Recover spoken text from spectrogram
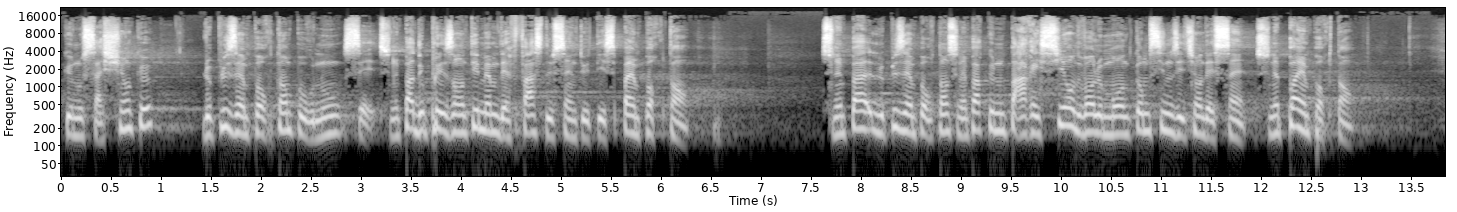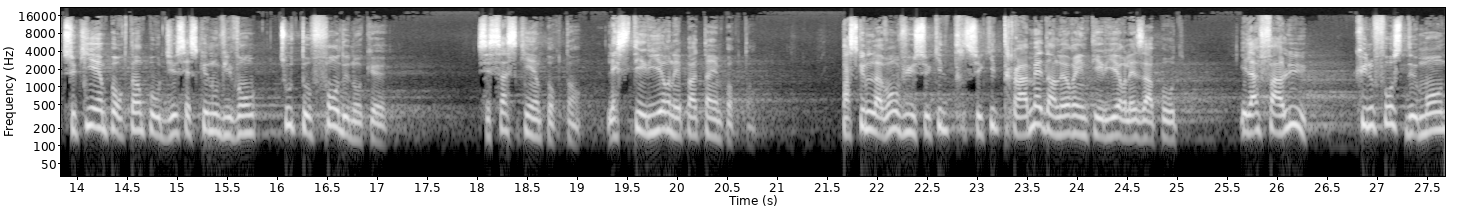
que nous sachions que le plus important pour nous, c'est, ce n'est pas de présenter même des faces de sainteté, c'est pas important. Ce n'est pas le plus important, ce n'est pas que nous paraissions devant le monde comme si nous étions des saints. Ce n'est pas important. Ce qui est important pour Dieu, c'est ce que nous vivons tout au fond de nos cœurs. C'est ça ce qui est important. L'extérieur n'est pas tant important. Parce que nous l'avons vu, ce qu'ils ce qui tramaient dans leur intérieur, les apôtres, il a fallu qu'une fausse de monde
